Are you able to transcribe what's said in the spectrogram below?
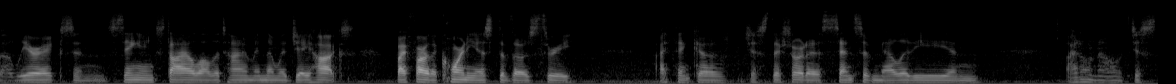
uh, lyrics and singing style all the time, and then with Jayhawks, by far the corniest of those three. I think of just their sort of sense of melody and I don't know, just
